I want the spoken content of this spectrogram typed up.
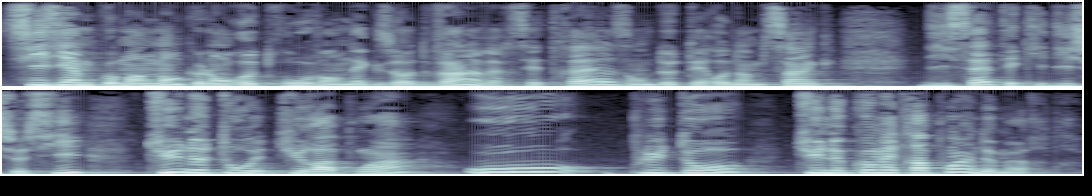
Sixième commandement que l'on retrouve en Exode 20, verset 13, en Deutéronome 5, 17, et qui dit ceci, Tu ne tueras point, ou plutôt, tu ne commettras point de meurtre.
